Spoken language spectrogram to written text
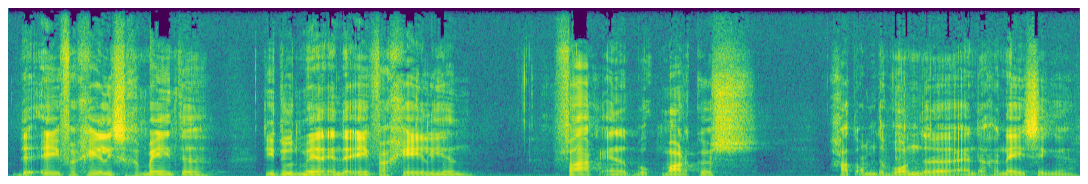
De evangelische gemeente, die doet meer in de evangeliën. Vaak in het boek Marcus. gaat om de wonderen en de genezingen.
